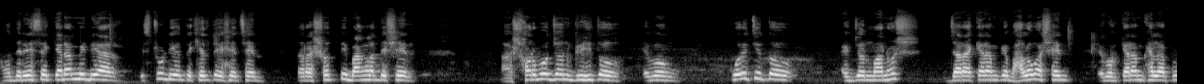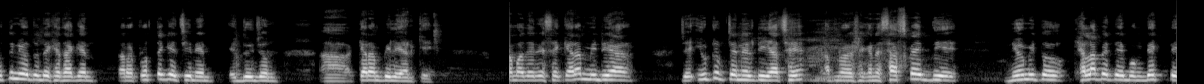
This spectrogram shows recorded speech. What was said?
আমাদের এসে ক্যারাম মিডিয়ার স্টুডিওতে খেলতে এসেছেন, তারা সত্যি বাংলাদেশের সর্বজন গৃহীত এবং পরিচিত একজন মানুষ। যারা ক্যারামকে ভালোবাসেন এবং ক্যারাম খেলার প্রতিনিয়ত দেখে থাকেন, তারা প্রত্যেকে চিনেন এই দুইজন ক্যারাম প্লেয়ারকে। আমাদের এসে ক্যারাম মিডিয়ার যে ইউটিউব চ্যানেলটি আছে, আপনারা সেখানে সাবস্ক্রাইব দিয়ে নিয়মিত খেলা পেতে এবং দেখতে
